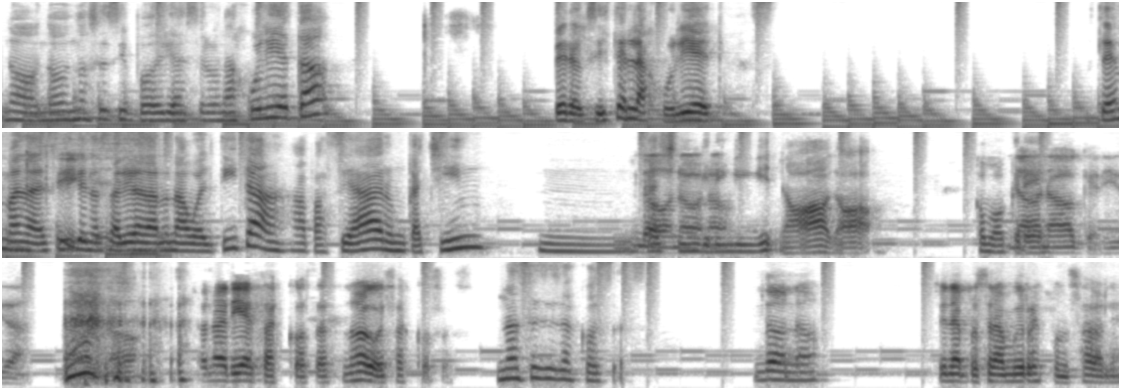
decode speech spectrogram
no, no, no sé si podría ser una Julieta, pero existen las Julietas. ¿Ustedes van a decir Sí, que nos salieron a dar una vueltita, a pasear, un cachín? Un No, cachín, no, no. no, no. ¿Cómo No, querida. No, no. Yo no haría esas cosas, no hago esas cosas. No haces esas cosas. No, no. Soy una persona muy responsable.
